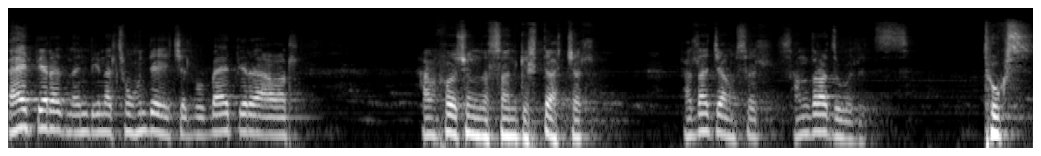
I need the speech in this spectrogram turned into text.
байдгаараа нандинал чүнхэндээ хийчихэл бүр байдгаараа аваад ханхуу шин насанд гэрте очил палажа өмсөл сондро зүгэлээ. Төгс.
